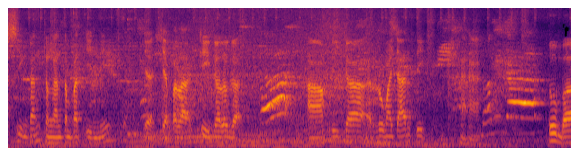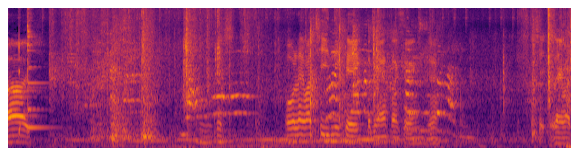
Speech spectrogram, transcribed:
asing kan dengan tempat ini? Ya siapa lagi kalau enggak Afrika rumah cantik? Tuh mbak. Oh lewat sini geng ternyata geng ya. Lewat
